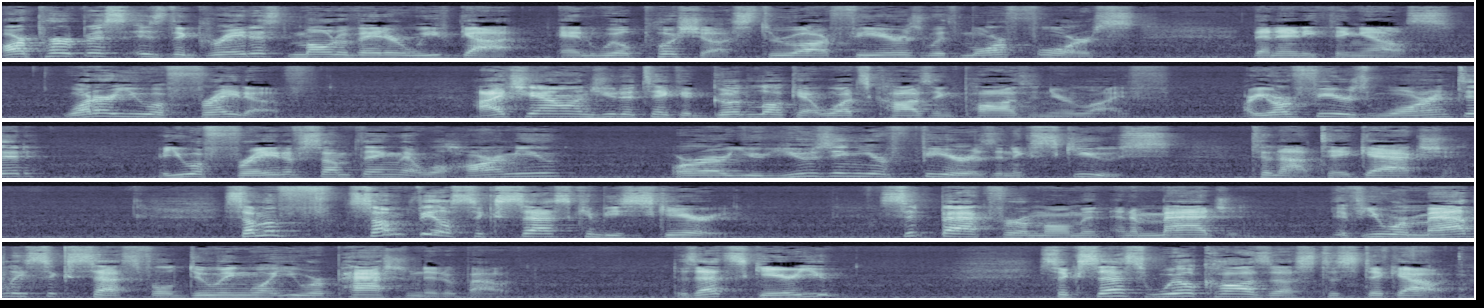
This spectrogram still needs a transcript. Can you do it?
Our purpose is the greatest motivator we've got and will push us through our fears with more force than anything else. What are you afraid of? I challenge you to take a good look at what's causing pause in your life. Are your fears warranted? Are you afraid of something that will harm you? Or are you using your fear as an excuse to not take action? Some, of, some feel success can be scary. Sit back for a moment and imagine if you were madly successful doing what you were passionate about. Does that scare you? Success will cause us to stick out.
